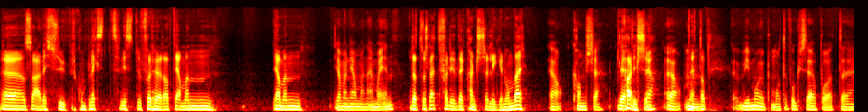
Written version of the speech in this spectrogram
Uh, så er det superkomplekst hvis du får høre at ja, men Ja, men Ja, men, ja, men jeg må inn. Rett og slett fordi det kanskje ligger noen der. Ja, kanskje. Vet kanskje, ikke. ja. Mm. Nettopp. Vi må jo på en måte fokusere på at uh,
